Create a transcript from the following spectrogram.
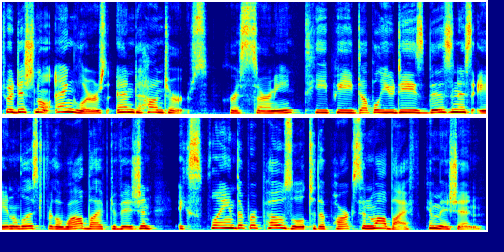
to additional anglers and hunters. Chris Cerny, TPWD's business analyst for the Wildlife Division, explained the proposal to the Parks and Wildlife Commission.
